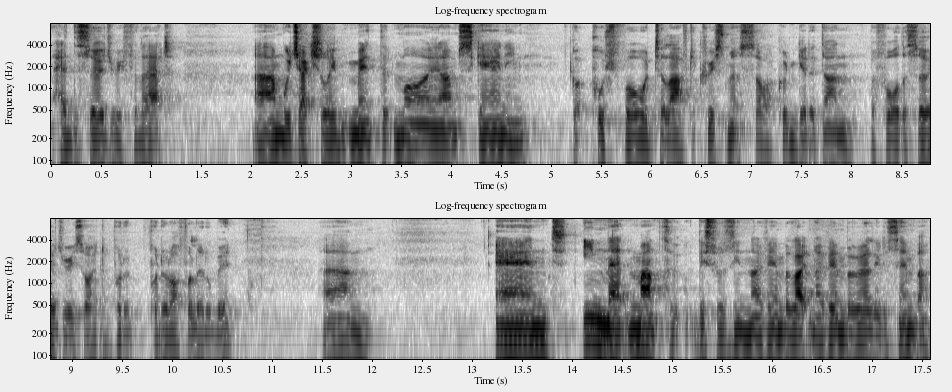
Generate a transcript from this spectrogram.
had the surgery for that, um, which actually meant that my um, scanning got pushed forward till after Christmas, so I couldn't get it done before the surgery, so I had to put it put it off a little bit. Um, and in that month, this was in November, late November, early December.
